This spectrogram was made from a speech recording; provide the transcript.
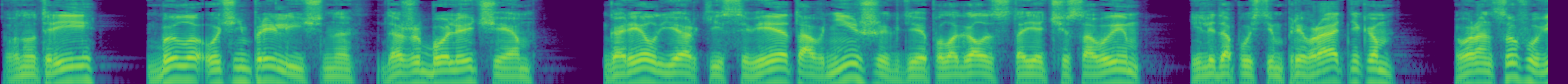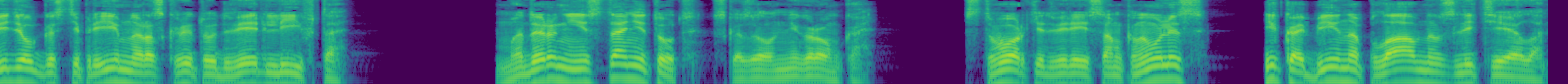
Внутри было очень прилично, даже более чем. Горел яркий свет, а в нише, где полагалось стоять часовым или, допустим, привратником, Воронцов увидел гостеприимно раскрытую дверь лифта — «Модернисты они тут», — сказал он негромко. Створки дверей сомкнулись, и кабина плавно взлетела.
